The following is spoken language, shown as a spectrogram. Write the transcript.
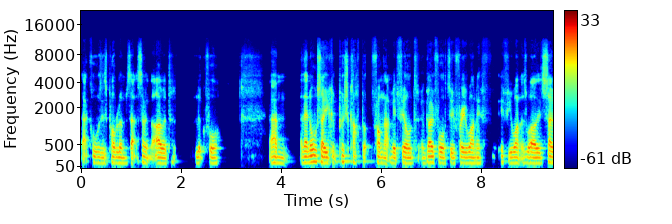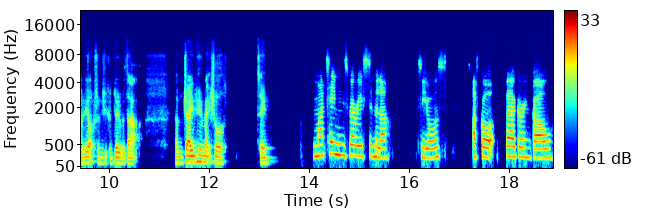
That causes problems. That's something that I would look for. Um, and then also you could push Cuthbert from that midfield and go 4 2 3 1 if, if you want as well. There's so many options you could do with that. Um, Jane, who makes your team? My team is very similar to yours. I've got Berger and goal,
